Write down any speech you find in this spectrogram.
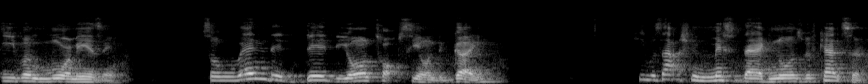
even more amazing so when they did the autopsy on the guy, he was actually misdiagnosed with cancer.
